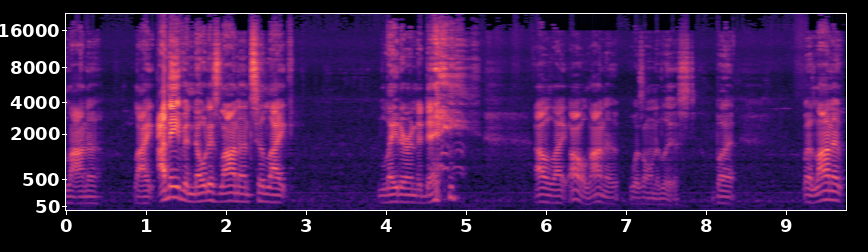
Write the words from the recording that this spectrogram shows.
Lana. Like I didn't even notice Lana until like later in the day. I was like, oh, Lana was on the list, but but Lana,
